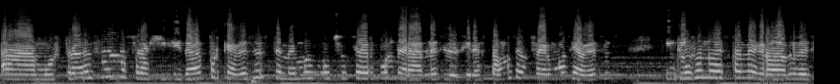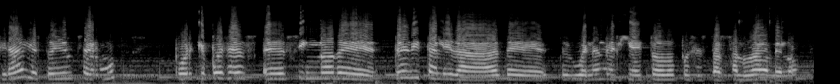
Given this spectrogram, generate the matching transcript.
a mostrar esa fragilidad, porque a veces tememos mucho ser vulnerables y decir estamos enfermos y a veces incluso no es tan agradable decir, ay, estoy enfermo, porque pues es, es signo de, de vitalidad, de, buena energía y todo, pues estar saludable, ¿no?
